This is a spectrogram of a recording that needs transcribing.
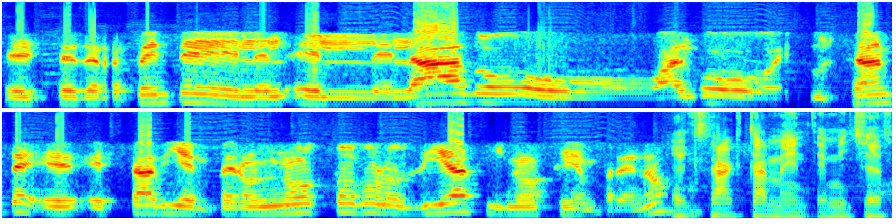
Este, de repente el, el- el helado o algo endulzante eh, está bien, pero no todos los días y no siempre, ¿no? Exactamente, mi chef.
